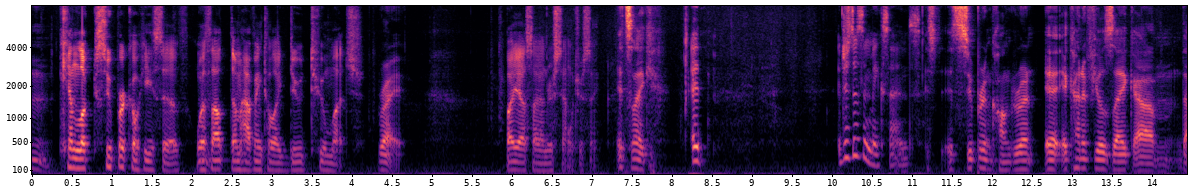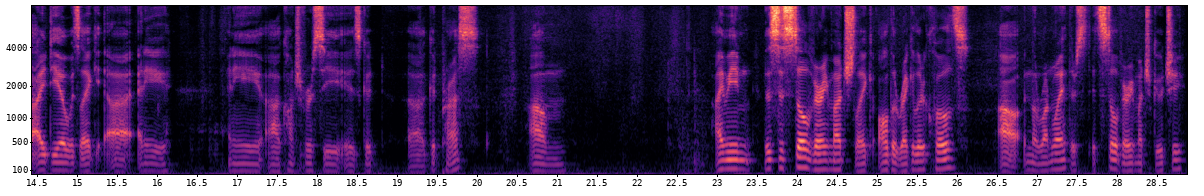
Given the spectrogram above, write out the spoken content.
Mm. can look super cohesive without them having to like do too much. Right. But yes, I understand what you're saying. It's like It it just doesn't make sense. it's, it's super incongruent. It, it kind of feels like um, the idea was like uh, any any uh, controversy is good uh, good press. Um, I mean, this is still very much like all the regular clothes uh, in the runway. There's it's still very much Gucci,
